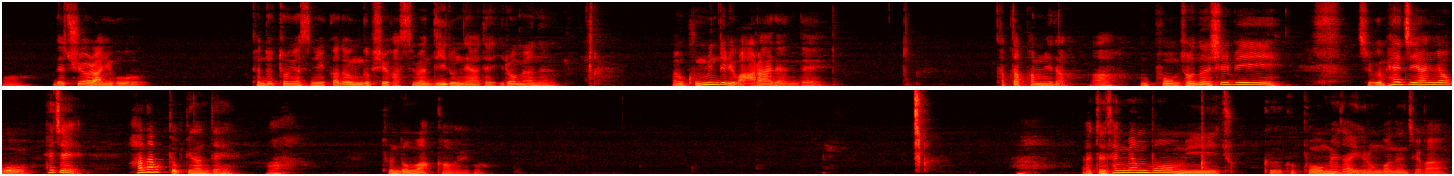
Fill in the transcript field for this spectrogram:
어 뇌출혈 아니고 편두통이었으니까 너 응급실 갔으면 네 돈 내야 돼. 이러면은 국민들이 알아야 되는데 답답합니다. 아 보험 저는 실비 지금 해지하려고 해제 하나밖에 없긴 한데 아 돈 너무 아까워 이거. 하여튼 생명보험 이그 그 보험회사 이런 거는 제가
